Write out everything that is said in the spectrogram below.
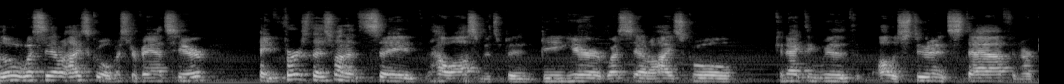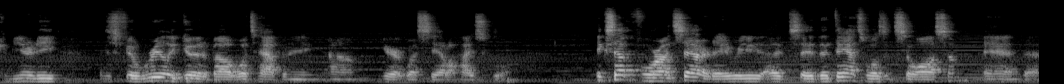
Hello, West Seattle High School. Mr. Vance here. Hey, first, I just want to say how awesome it's been being here at West Seattle High School, connecting with all the students, staff, and our community. I just feel really good about what's happening um, here at West Seattle High School. Except for on Saturday, we I'd say the dance wasn't so awesome, and uh,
